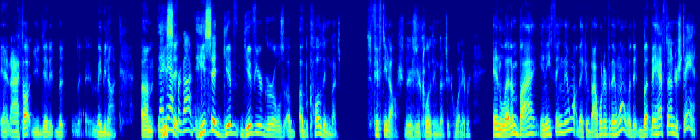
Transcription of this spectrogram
And I thought you did it, but uh, maybe not. Um, maybe he I've said, forgotten. he said, give, give your girls a, a clothing budget. It's $50. There's their clothing budget or whatever. And let them buy anything they want. They can buy whatever they want with it, but they have to understand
